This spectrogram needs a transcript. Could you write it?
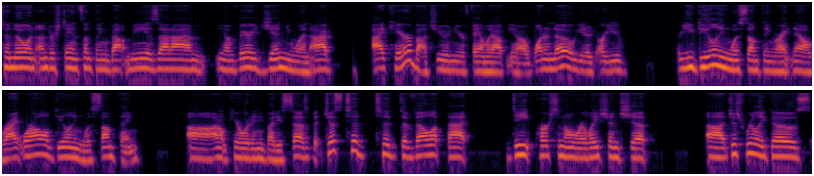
to know and understand something about me is that i'm you know very genuine i i care about you and your family i you know i want to know you know are you are you dealing with something right now right we're all dealing with something uh, I don't care what anybody says, but just to to develop that deep personal relationship uh, just really goes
